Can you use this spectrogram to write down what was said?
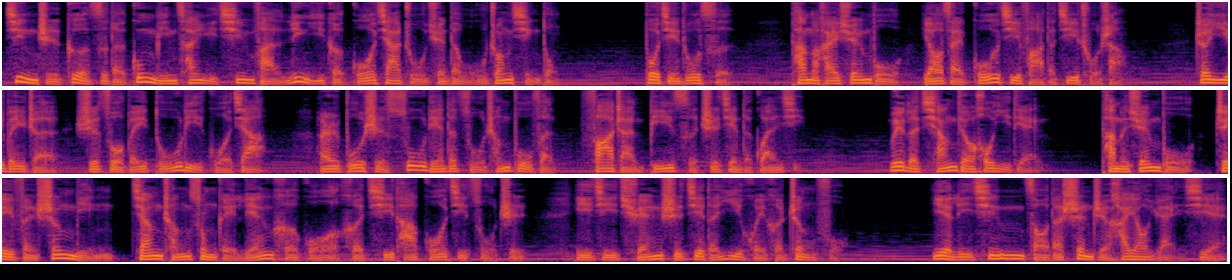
禁止各自的公民参与侵犯另一个国家主权的武装行动。不仅如此，他们还宣布要在国际法的基础上，这意味着是作为独立国家。而不是苏联的组成部分发展彼此之间的关系。为了强调后一点，他们宣布这份声明将呈送给联合国和其他国际组织以及全世界的议会和政府。叶利钦走的甚至还要远些，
